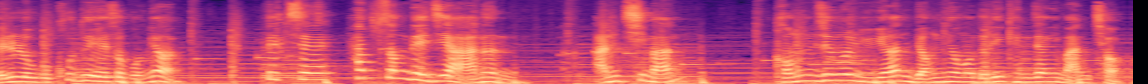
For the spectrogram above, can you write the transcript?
베릴로그 코드에서 보면 실제 합성되지 않은 않지만 검증을 위한 명령어들이 굉장히 많죠.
